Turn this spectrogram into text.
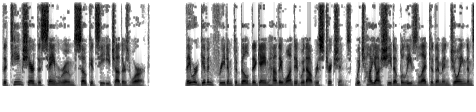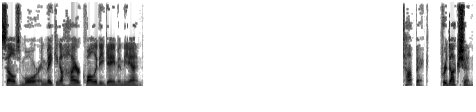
The team shared the same room so could see each other's work. They were given freedom to build the game how they wanted without restrictions, which Hayashida believes led to them enjoying themselves more and making a higher quality game in the end. Production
